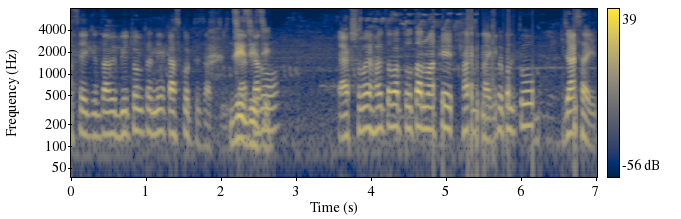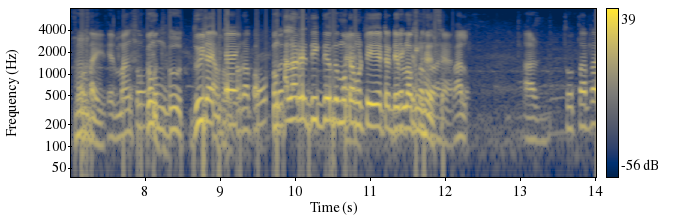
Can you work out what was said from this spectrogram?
আছে কিন্তু আমি বিটলটা নিয়ে কাজ করতে চাচ্ছি। জি, জি, জি। এক সময় হয়তো বা তোতার মার্কেট থাকবে না কিন্তু জান সাইজ সাইজ এর মাংস এবং দুধ দুইটাই আমরা পাবো। কালারের দিক দিয়ে মোটামুটি এটা ডেভেলপিং হয়েছে। হ্যাঁ, ভালো। আর তোতাটা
